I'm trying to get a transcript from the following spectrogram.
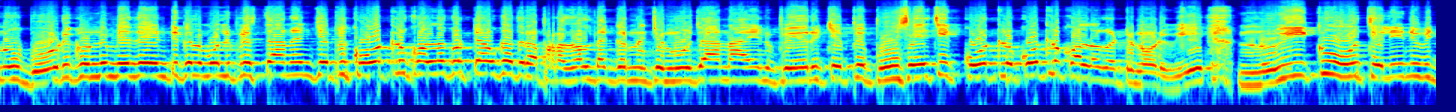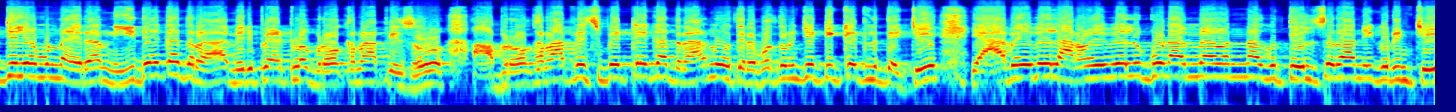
నువ్వు బోడిగుండు మీద ఎంటికలు మొలిపిస్తానని చెప్పి కోట్లు కొల్లగొట్టావు కదరా. ప్రజల దగ్గర నుంచి నూజాన్ ఆయన పేరు చెప్పి పూసేసి కోట్లు కోట్లు కొల్లగొట్టినోడివి. నీకు తెలియని విద్యలు ఏమున్నాయిరా? నీదే కదరా. అమీర్పేటలో బ్రోకర్ ఆఫీసు. ఆ బ్రోకర్ ఆఫీస్ పెట్టే కదరా. నువ్వు తిరుపతి నుంచి టికెట్లు తెచ్చి యాభై వేలు అరవై వేలు కూడా అమ్మావని నాకు తెలుసురా నీ గురించి.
